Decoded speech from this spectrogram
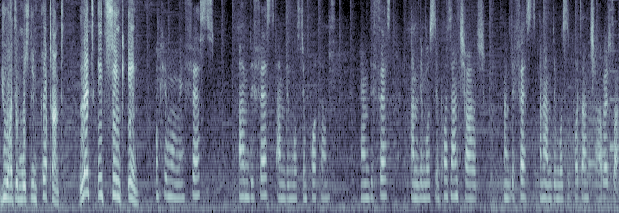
you are the most important. Let it sink in. Okay, mommy. First, I'm the first, I'm the most important. I'm the first, I'm the most important child. I'm the first, and I'm the most important child. Better.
